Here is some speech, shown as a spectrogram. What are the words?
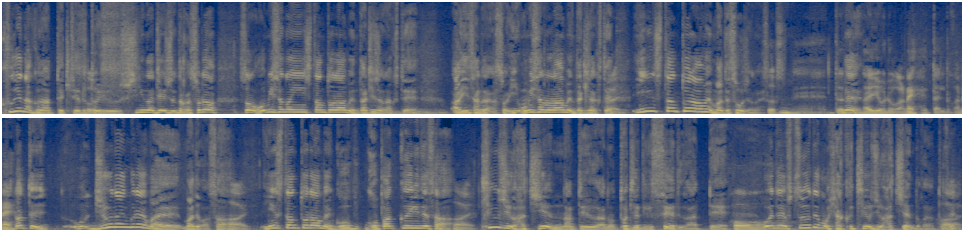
食えなくなってきてるという不思議な現象。だからそれはそのお店のインスタントラーメンだけじゃなくて、あインスタントラーメンそういお店のラーメンだけじゃなくて、はい。インスタントラーメンまでそうじゃない。そうですね。だね。内容量がね減ったりとかね。だって10年ぐらい前まではさ、はい。インスタントラーメン 5, 5パック入りでさ、はい。98円なんていうあの時々セールがあってこれで普通でも198円とかだったね、はい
